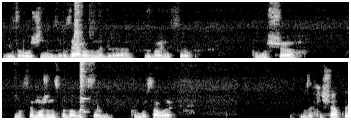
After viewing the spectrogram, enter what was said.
із залученням, з резервами для Збройних сил. Тому що ну, це може не сподобатися комусь, але захищати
